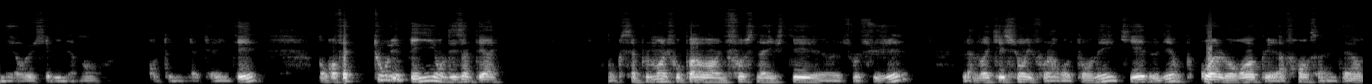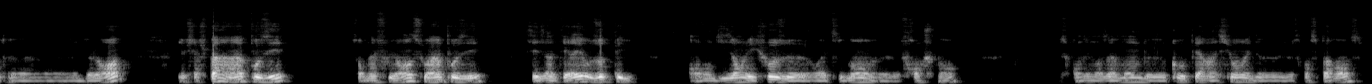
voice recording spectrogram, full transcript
des Russes, évidemment, compte tenu de l'actualité. Donc en fait, tous les pays ont des intérêts. Donc simplement, il ne faut pas avoir une fausse naïveté euh, sur le sujet. La vraie question, il faut la retourner, qui est de dire pourquoi l'Europe et la France à l'intérieur de, de l'Europe ne cherchent pas à imposer son influence ou à imposer ses intérêts aux autres pays, en disant les choses relativement franchement parce qu'on est dans un monde de coopération et de, transparence.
